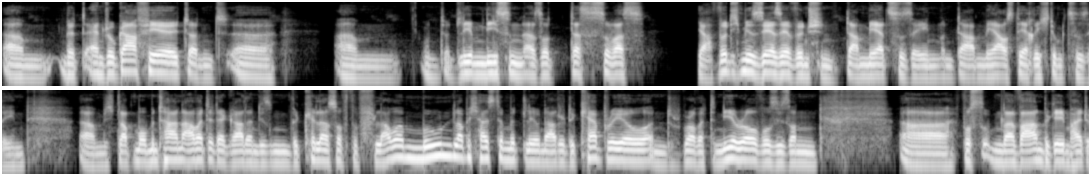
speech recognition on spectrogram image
Ähm, mit Andrew Garfield und äh, ähm, und, und Liam Neeson. Also, das ist sowas, ja, würde ich mir sehr, sehr wünschen, da mehr zu sehen und da mehr aus der Richtung zu sehen. Ähm, ich glaube, momentan arbeitet er gerade an diesem The Killers of the Flower Moon, glaube ich, heißt er mit Leonardo DiCaprio und Robert De Niro, wo sie so ein, äh, wo es um eine wahren Begebenheit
